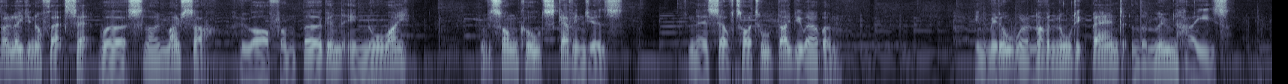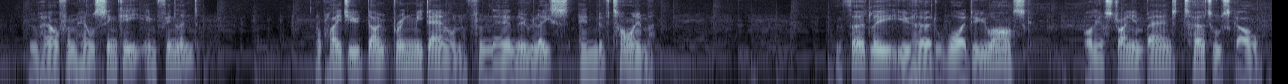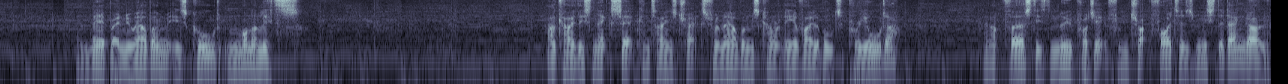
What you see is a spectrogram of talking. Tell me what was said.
So, leading off that set were Slomosa, who are from Bergen in Norway, with a song called Scavengers from their self titled debut album. In the middle were another Nordic band, the Moon Haze, who hail from Helsinki in Finland. And I played you Don't Bring Me Down from their new release, End of Time. And thirdly, you heard Why Do You Ask by the Australian band Turtle Skull. And their brand new album is called Monoliths. Okay, this next set contains tracks from albums currently available to pre order. And up first is the new project from Truckfighters Mr. Dango.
